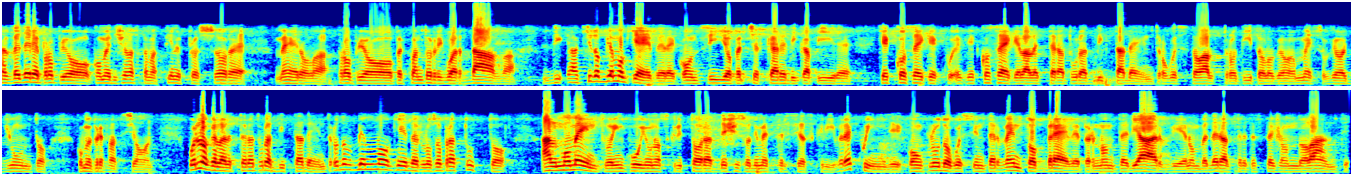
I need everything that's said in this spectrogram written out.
a vedere proprio, come diceva stamattina il professore Merola, proprio per quanto riguardava, di, a chi dobbiamo chiedere consiglio per cercare di capire che cos'è che, che cos'è che la letteratura ditta dentro, questo altro titolo che ho messo, che ho aggiunto come prefazione. Quello che la letteratura ditta dentro dobbiamo chiederlo soprattutto al momento in cui uno scrittore ha deciso di mettersi a scrivere e quindi concludo questo intervento breve per non tediarvi e non vedere altre teste ciondolanti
